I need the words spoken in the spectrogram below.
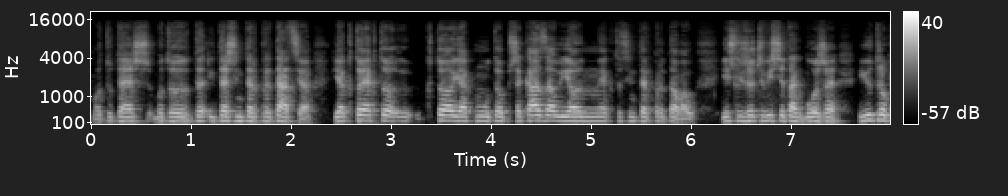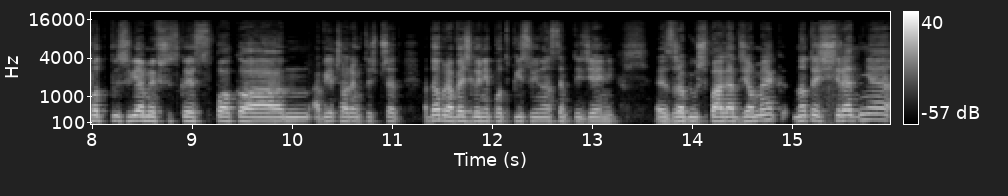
Bo tu też, bo to te, i też interpretacja. Jak kto, jak to, kto jak mu to przekazał i on jak to zinterpretował. Jeśli rzeczywiście tak było, że jutro podpisujemy, wszystko jest spoko, a, a wieczorem ktoś przed, a dobra, weź go nie podpisuj, następny dzień e, zrobił szpagat ziomek, no to jest średnie,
